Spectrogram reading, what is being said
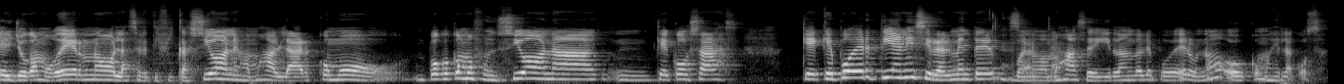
el yoga moderno, las certificaciones, vamos a hablar cómo, un poco cómo funciona, mm, qué cosas, qué, qué poder tiene y si realmente, bueno, vamos a seguir dándole poder o no, o cómo es la cosa.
